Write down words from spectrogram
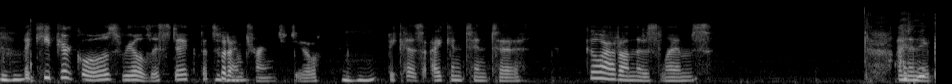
Mhm. but keep your goals realistic. That's what I'm trying to do hmm because I can tend to go out on those limbs. I And they think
